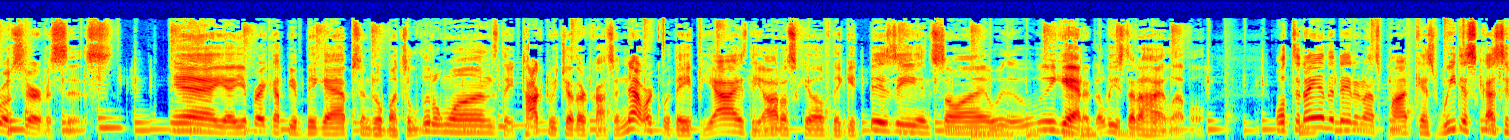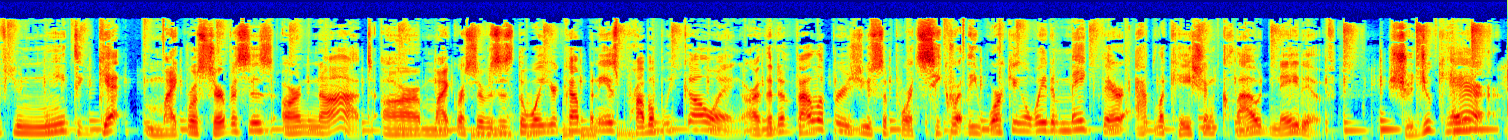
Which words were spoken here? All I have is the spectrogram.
Microservices. Yeah, yeah, you break up your big apps into a bunch of little ones. They talk to each other across a network with APIs. They autoscale if they get busy, and so on. We, get it, at least at a high level. Well, today on the Datanauts podcast, we discuss if you need to get microservices or not. Are microservices the way your company is probably going? Are the developers you support secretly working a way to make their application cloud native? Should you care?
